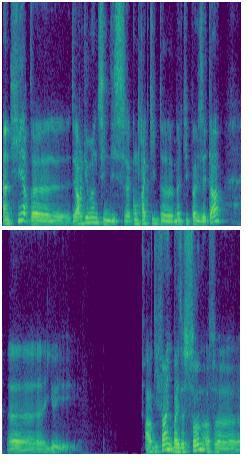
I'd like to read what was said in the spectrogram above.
And here, the, the arguments in this uh, contracted uh, multiple zeta uh, you, are defined by the sum of uh,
